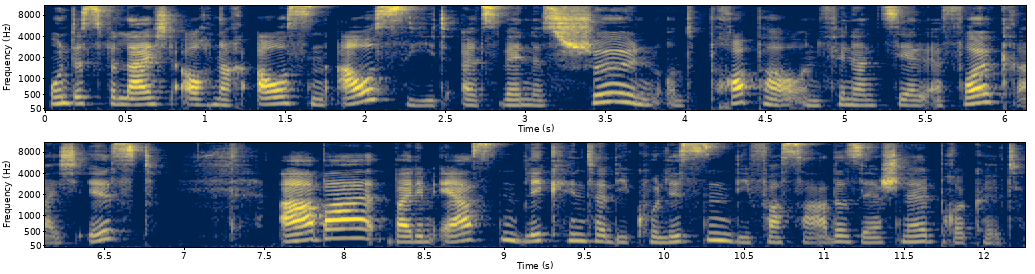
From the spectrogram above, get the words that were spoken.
und es vielleicht auch nach außen aussieht, als wenn es schön und proper und finanziell erfolgreich ist, aber bei dem ersten Blick hinter die Kulissen die Fassade sehr schnell bröckelt.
